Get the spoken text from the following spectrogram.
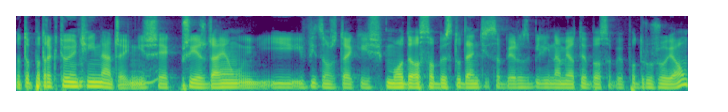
no to potraktują cię inaczej niż jak przyjeżdżają i i widzą, że to jakieś młode osoby, studenci sobie rozbili namioty, bo sobie podróżują.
